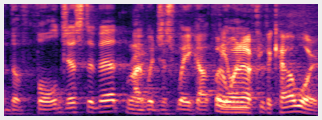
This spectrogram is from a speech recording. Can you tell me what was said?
the full gist of it. I would just wake up but it went after the cowboy,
